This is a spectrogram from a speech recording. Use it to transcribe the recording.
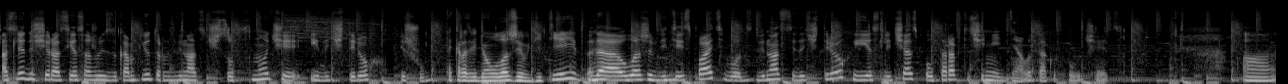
А следующий раз я сажусь за компьютер в 12 часов ночи и до 4 пишу. Так раз, видимо, уложив детей, да? Да, уложив детей спать, вот, с 12 до 4, и если час, полтора в течение дня. Вот так вот получается. А,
